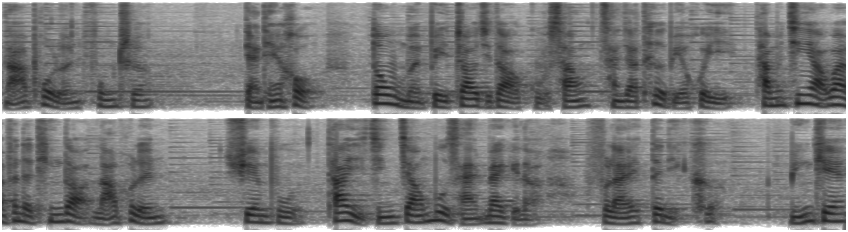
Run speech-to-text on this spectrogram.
拿破仑风车。两天后，动物们被召集到谷仓参加特别会议，他们惊讶万分地听到拿破仑宣布他已经将木材卖给了弗莱德里克，明天。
